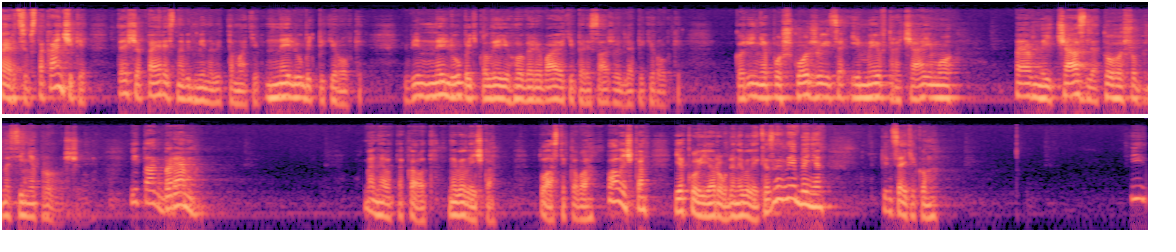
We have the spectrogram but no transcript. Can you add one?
перцю в стаканчики те, що перець, на відміну від томатів, не любить пікіровки. Він не любить, коли його виривають і пересаджують для пікіровки. Коріння пошкоджується, і ми втрачаємо певний час для того, щоб насіння пророщувало. І так беремо. У мене от така от невеличка пластикова паличка, якою я роблю невелике заглиблення пінцетиком і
